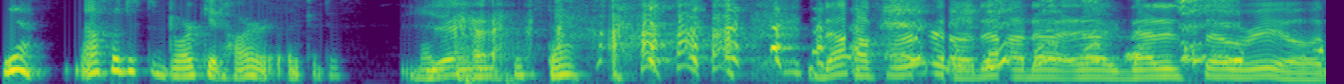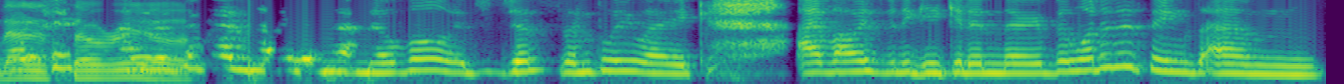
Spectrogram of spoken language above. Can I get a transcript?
yeah, I'm also just a dork at heart. Like I just like yeah. Stuff. no, for real. No, no, that is so real. That is so real. Sometimes not even that noble. It's just simply like I've always been a geek and a nerd. But one of the things um,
